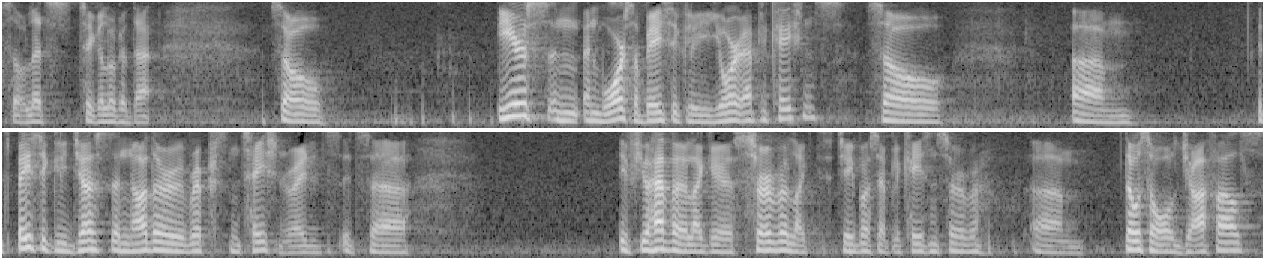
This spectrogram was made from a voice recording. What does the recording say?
So let's take a look at that. So ears and, and wars are basically your applications. So um, it's basically just another representation, right? It's, it's uh, if you have a, like a server, like JBoss application server, um, those are all jar files.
